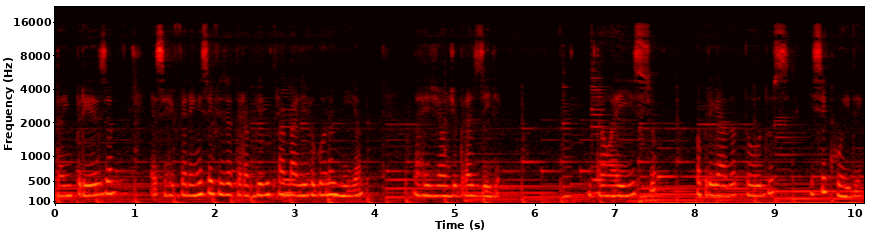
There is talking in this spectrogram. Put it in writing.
da empresa é ser referência em fisioterapia do trabalho e ergonomia na região de Brasília. Então é isso. Obrigado a todos e se cuidem.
